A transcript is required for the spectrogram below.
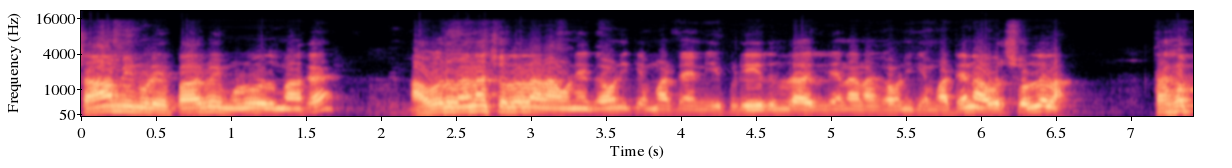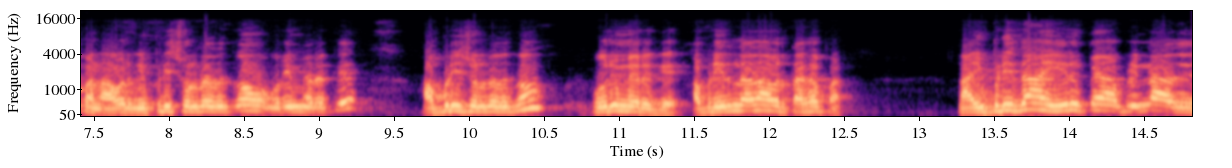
சாமியினுடைய பார்வை முழுவதுமாக அவர் வேணா சொல்லலாம் நான் உன்னை கவனிக்க மாட்டேன் நீ இப்படி இருந்தா இல்லைன்னா நான் கவனிக்க மாட்டேன்னு அவர் சொல்லலாம். தகப்பன் அவருக்கு இப்படி சொல்றதுக்கும் உரிமை இருக்கு அப்படி சொல்றதுக்கும் உரிமை இருக்கு. அப்படி இருந்தாதான் அவர் தகப்பன். நான் இப்படிதான் இருப்பேன் அப்படின்னா அது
